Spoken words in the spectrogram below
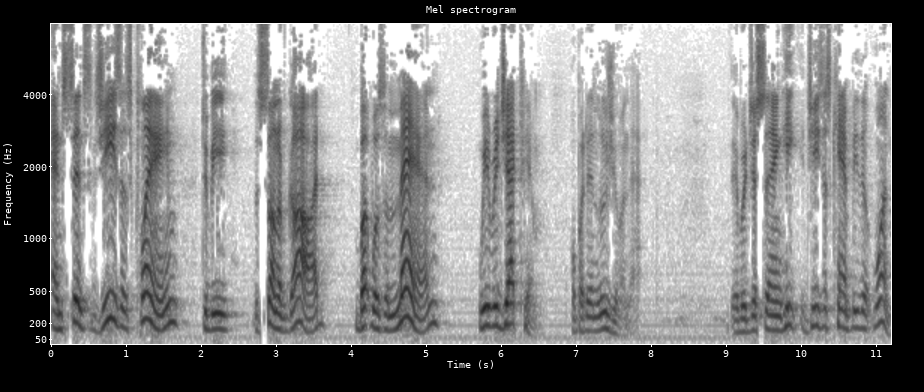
And since Jesus claimed to be the Son of God, but was a man, we reject him. Hope I didn't lose you on that. They were just saying he, Jesus can't be the one.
